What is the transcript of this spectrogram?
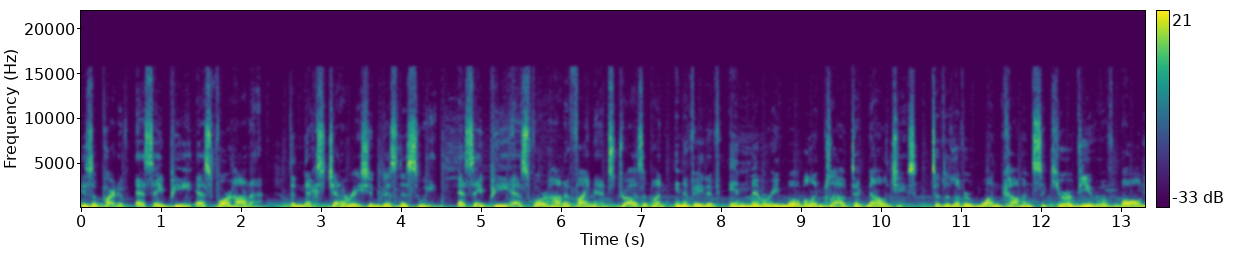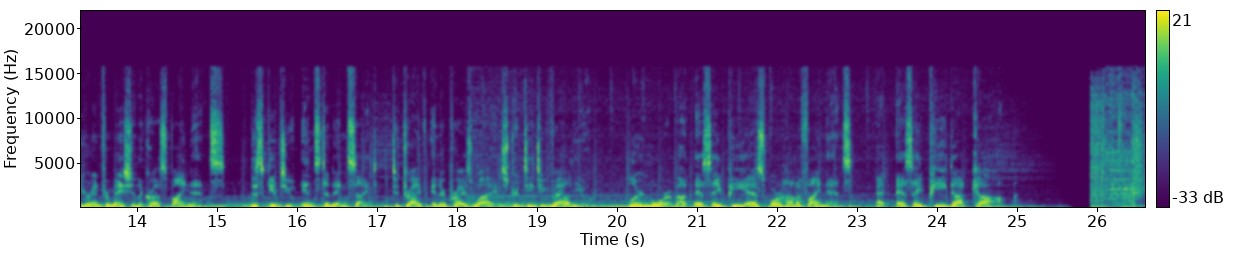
is a part of SAP S4 HANA, the next generation business suite. SAP S4 HANA Finance draws upon innovative in memory mobile and cloud technologies to deliver one common secure view of all your information across finance. This gives you instant insight to drive enterprise wide strategic value. Learn more about SAP S4 HANA Finance at sap.com.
